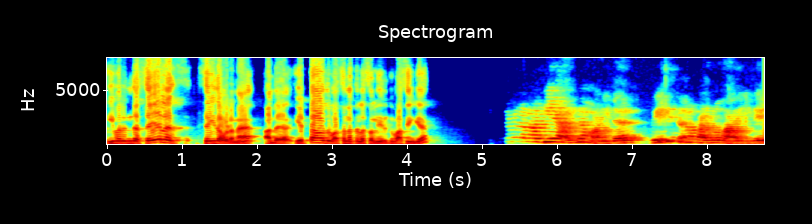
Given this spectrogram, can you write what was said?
இவர் இந்த செயலை செய்த உடனே அந்த எட்டாவது வசனத்துல சொல்லியிருக்கு வாசிங்க. அந்த மனிதர் வேசித்தனம் பண்ணும் அறையிலே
